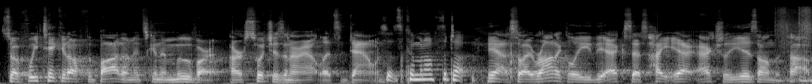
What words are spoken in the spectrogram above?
So if we take it off the bottom, it's gonna move our, our switches and our outlets down. So it's coming off the top. Yeah, so ironically, the excess height actually is on the top.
